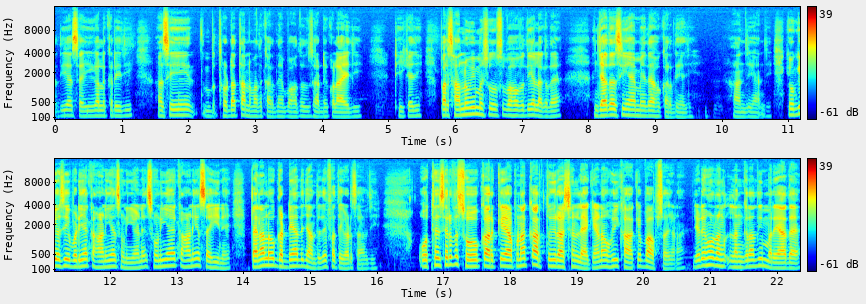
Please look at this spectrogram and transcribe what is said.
ਵਧੀਆ, ਸਹੀ ਗੱਲ ਕਰੀ ਜੀ। ਅਸੀਂ ਤੁਹਾਡਾ ਧੰਨਵਾਦ ਕਰਦੇ ਹਾਂ ਬਹੁਤ ਤੁਸੀਂ ਸਾਡੇ ਕੋਲ ਆਏ ਜੀ, ਠੀਕ ਹੈ ਜੀ। ਪਰ ਸਾਨੂੰ ਵੀ ਮਹਿਸੂਸ ਬਹੁਤ ਵਧੀਆ ਲੱਗਦਾ ਹੈ, ਜਦ ਅਸੀਂ ਐਵੇਂ ਦਾ ਉਹ ਕਰਦੇ ਹਾਂ ਜੀ। ਹਾਂਜੀ ਹਾਂਜੀ। ਕਿਉਂਕਿ ਅਸੀਂ ਬੜੀਆਂ ਕਹਾਣੀਆਂ ਸੁਣੀਆਂ ਨੇ, ਸੁਣੀਆਂ ਇਹ ਕਹਾਣੀਆਂ ਸਹੀ ਨੇ। ਪਹਿਲਾਂ ਲੋਕ ਗੱਡਿਆਂ ਤੇ ਜਾਂਦੇ ਤੇ ਫਤਿਹਗੜ੍ਹ ਸਾਹਿਬ ਜੀ। ਉੱਥੇ ਸਿਰਫ ਸੋ ਕਰਕੇ ਆਪਣਾ ਘਰ ਤੋਂ ਹੀ ਰਾਸ਼ਨ ਲੈ ਕੇ ਆਣਾ ਉਹੀ ਖਾ ਕੇ ਵਾਪਸ ਆ ਜਾਣਾ। ਜਿਹੜੇ ਹੁਣ ਰੰਗ- ਲੰਗਰਾਂ ਦੀ ਮਰਿਆਦਾ ਹੈ,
